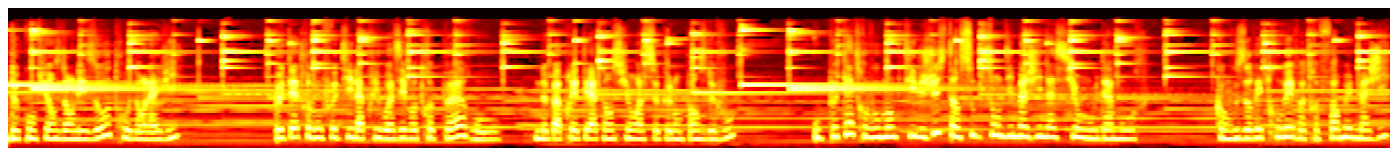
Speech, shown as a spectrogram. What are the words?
de confiance dans les autres ou dans la vie? Peut-être vous faut-il apprivoiser votre peur ou ne pas prêter attention à ce que l'on pense de vous? Ou peut-être vous manque-t-il juste un soupçon d'imagination ou d'amour? Quand vous aurez trouvé votre formule magique,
